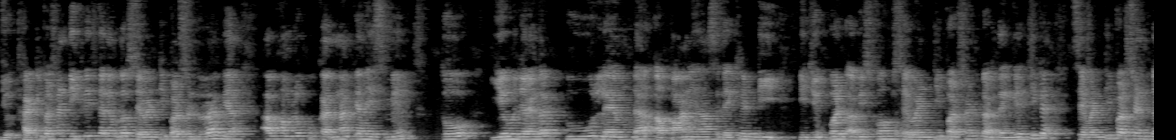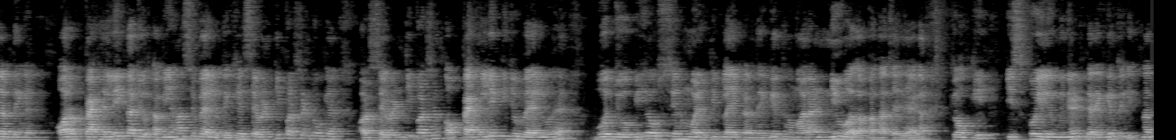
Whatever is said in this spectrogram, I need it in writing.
जो थर्टी परसेंट डिक्रीज करें मतलब सेवेंटी परसेंट रह गया। अब हम लोग को करना क्या है इसमें? तो ये हो जाएगा टू लेमडा अपान यहाँ से देखिए डी इज़ इक्वल अब इसको हम सेवेंटी परसेंट कर देंगे, ठीक है? सेवेंटी परसेंट कर देंगे। और पहले का जो, अब यहाँ से वैल्यू देखिए, सेवेंटी परसेंट हो गया। और सेवेंटी परसेंट, और पहले की जो वैल्यू है, वो जो भी है, उससे हम मल्टीप्लाई कर देंगे तो हमारा न्यू वाला पता चल जाएगा। क्योंकि इसको इल्यूमिनेट करेंगे तो इतना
